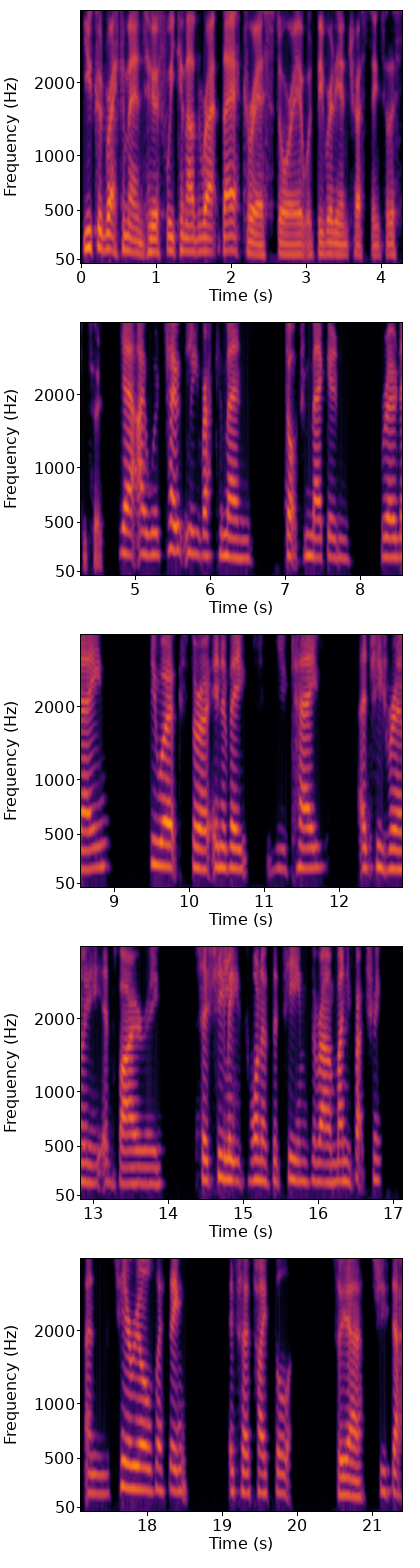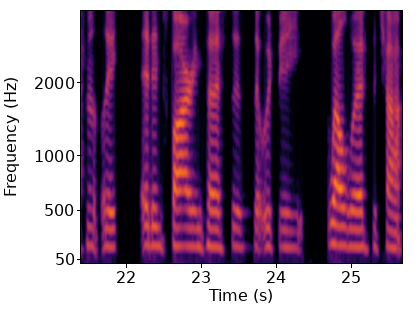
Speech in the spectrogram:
you could recommend who, if we can unwrap their career story, it would be really interesting to listen to? Yeah, I would totally recommend Dr. Megan Ronayne. She works for Innovate UK and she's really inspiring. So she leads one of the teams around manufacturing and materials, I think is her title. So yeah, she's definitely an inspiring person that would be well worth the chat.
